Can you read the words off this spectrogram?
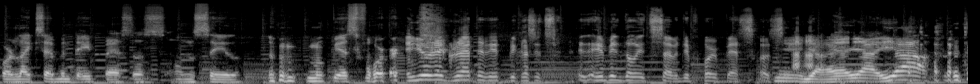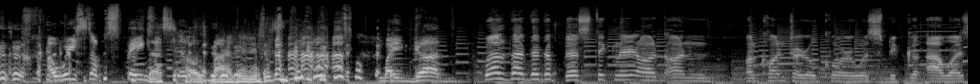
for like 78 pesos on sale. no PS4. and you regretted it because it's even though it's 74 pesos. yeah, yeah, yeah, yeah. A waste of space. That's how bad it is. My god. Well, the the, the, the stickler on on on Contra Rogue Corps was because uh, was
